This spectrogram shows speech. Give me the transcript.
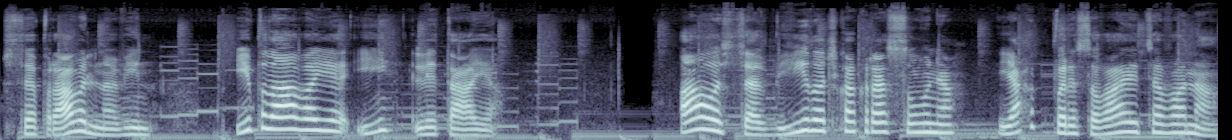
Все правильно він і плаває, і літає. А ось ця білочка красуня. Як пересувається вона?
